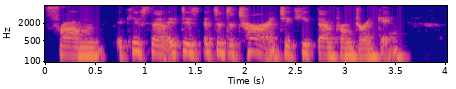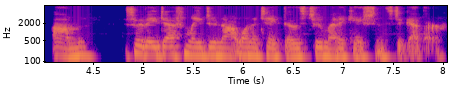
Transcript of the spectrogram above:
from. It keeps them. It is, it's a deterrent to keep them from drinking. Um, so they definitely do not want to take those two medications together.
